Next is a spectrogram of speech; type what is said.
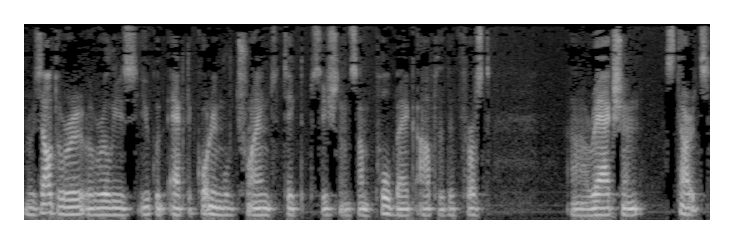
result of re release, you could act accordingly, trying to take the position on some pullback after the first uh, reaction starts.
